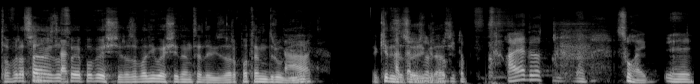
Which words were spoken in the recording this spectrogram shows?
To wracając do tak. twojej powieści, rozwaliłeś jeden telewizor, potem drugi. Tak. Kiedy a zacząłeś grać? To... A jak... No, słuchaj, yy,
